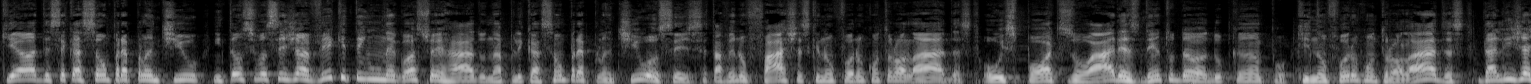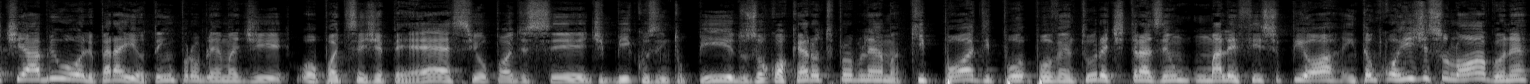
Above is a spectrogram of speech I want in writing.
que é a dessecação pré-plantio. Então, se você já vê que tem um negócio errado na aplicação pré-plantio, ou seja, você tá vendo faixas que não foram controladas, ou spots, ou áreas dentro do, do campo que não foram controladas, dali já te abre o olho. Peraí, eu tenho um problema de. Ou pode ser GPS, ou pode ser de bicos entupidos, ou qualquer outro problema, que pode, por, porventura, te trazer um, um malefício pior. Então, corrige isso logo, né?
